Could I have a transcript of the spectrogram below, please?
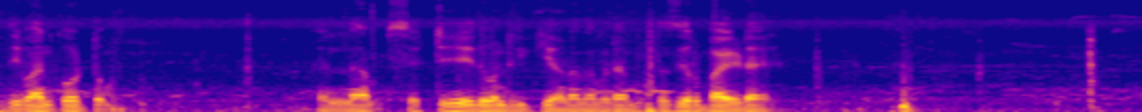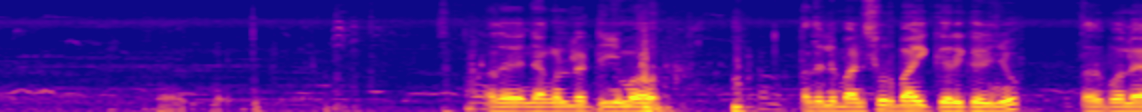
ദിവാൻ കോട്ടും എല്ലാം സെറ്റ് ചെയ്തുകൊണ്ടിരിക്കുകയാണ് നമ്മുടെ മുത്തസീർ ബായിയുടെ അത് ഞങ്ങളുടെ ടീം അതിൽ മൻസൂർ ബായി കയറി കഴിഞ്ഞു. അതുപോലെ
